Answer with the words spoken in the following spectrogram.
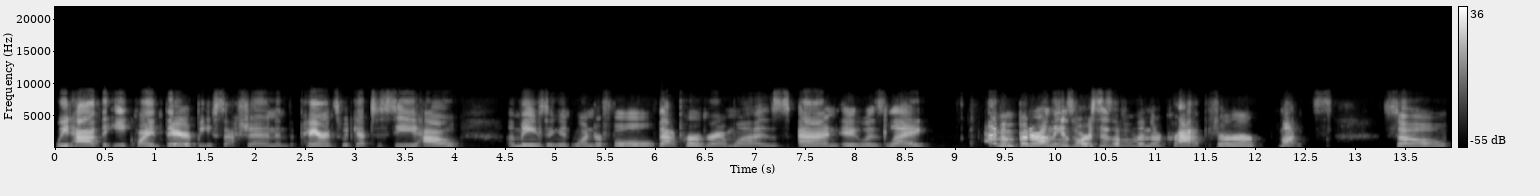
we'd have the equine therapy session, and the parents would get to see how amazing and wonderful that program was. And it was like, I haven't been around these horses other than their crap for months. So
